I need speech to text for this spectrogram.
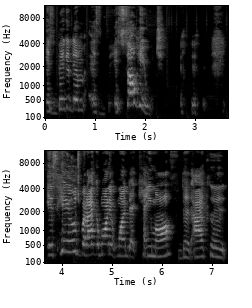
It's bigger than it's it's so huge. It's huge, but I wanted one that came off that I could,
